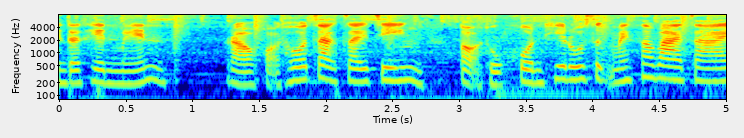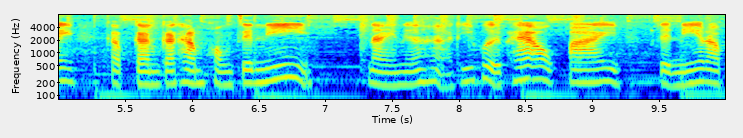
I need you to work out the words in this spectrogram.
Entertainment เราขอโทษจากใจจริง ต่อทุกคนที่รู้สึกไม่สบายใจ กับการกระทำของเจนนี่ ในเนื้อหาที่เผยแพร่ออกไป เจนนี่รับ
